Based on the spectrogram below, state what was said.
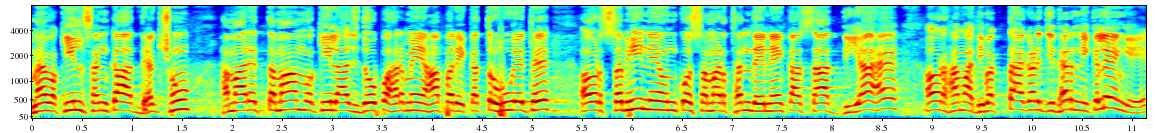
मैं वकील संघ का अध्यक्ष हूँ। हमारे तमाम वकील आज दोपहर में यहाँ पर एकत्र हुए थे और सभी ने उनको समर्थन देने का साथ दिया है और हम अधिवक्तागण जिधर निकलेंगे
